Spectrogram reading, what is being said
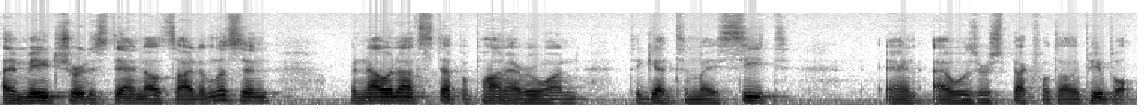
I made sure to stand outside and listen, but I would not step upon everyone to get to my seat, and I was respectful to other people.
